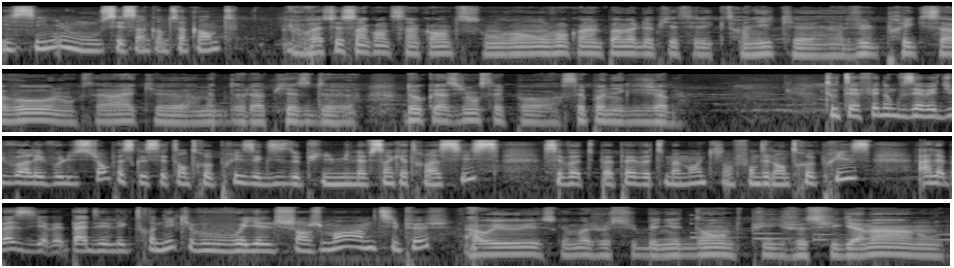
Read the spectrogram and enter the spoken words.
ici, ou c'est 50-50 Ouais, c'est 50-50. On vend, on vend quand même pas mal de pièces électroniques, euh, vu le prix que ça vaut. Donc c'est vrai que euh, mettre de la pièce de d'occasion, c'est pas c'est pas négligeable. Tout à fait, donc vous avez dû voir l'évolution parce que cette entreprise existe depuis 1986. C'est votre papa et votre maman qui ont fondé l'entreprise. À la base, il n'y avait pas d'électronique. Vous voyez le changement un petit peu? Ah oui, oui, parce que moi je suis baigné dedans depuis que je suis gamin. Donc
